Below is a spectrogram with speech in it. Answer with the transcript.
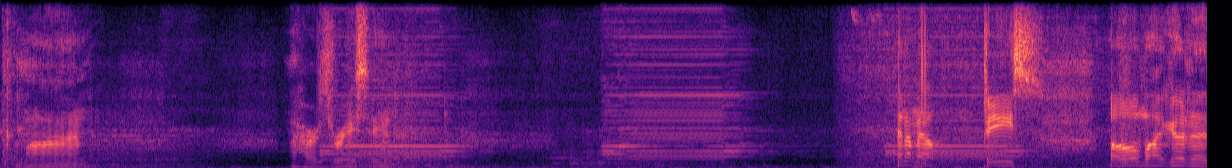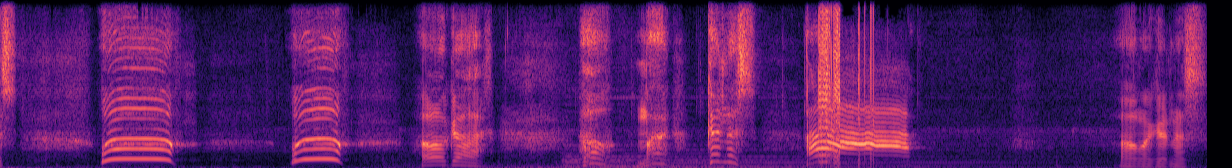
Come My heart is racing. And I'm out. Peace. Oh my goodness. Woo! Woo! Oh god. Oh my goodness. Ah! Oh my goodness.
